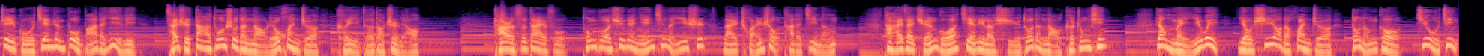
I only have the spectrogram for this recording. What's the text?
这股坚韧不拔的毅力，才使大多数的脑瘤患者可以得到治疗。查尔斯大夫通过训练年轻的医师来传授他的技能，他还在全国建立了许多的脑科中心，让每一位有需要的患者都能够就近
